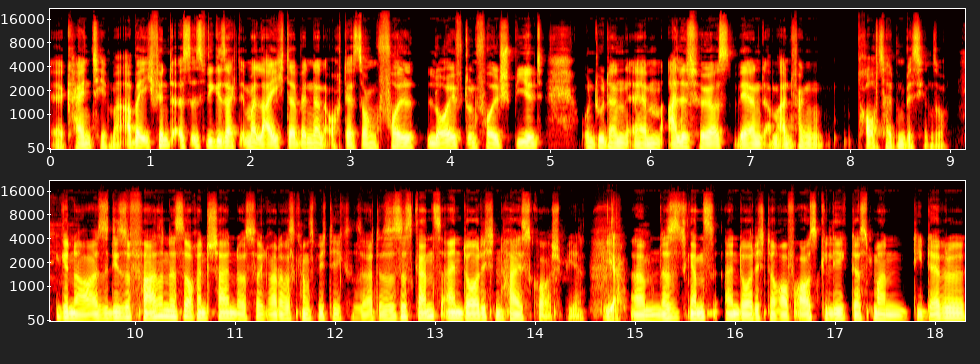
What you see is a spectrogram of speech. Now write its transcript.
äh, kein Thema. Aber ich finde, es ist wie gesagt immer leichter, wenn dann auch der Song voll läuft und voll spielt und du dann ähm, alles hörst, während am Anfang braucht es halt ein bisschen so. Genau, also diese Phasen ist auch entscheidend. Du hast ja gerade was ganz Wichtiges gesagt. Also es ist ganz eindeutig ein Highscore-Spiel. Ja. Ähm, das ist ganz eindeutig darauf ausgelegt, dass man die Devil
